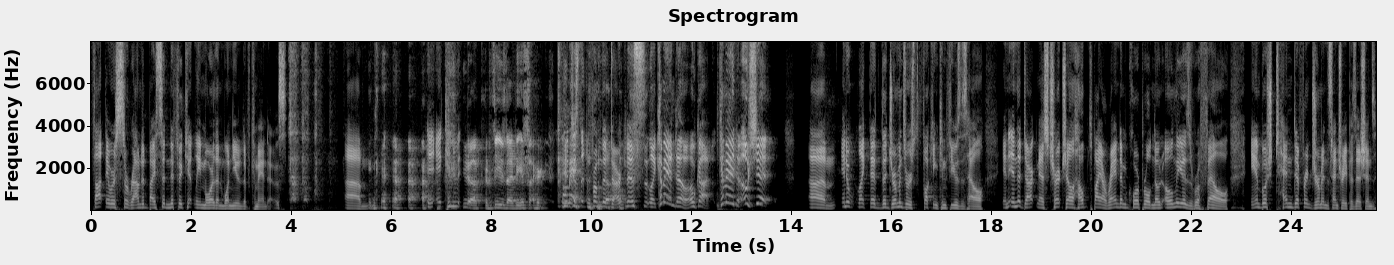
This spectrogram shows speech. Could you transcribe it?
thought they were surrounded by significantly more than one unit of commandos um it, it can you know how confused I'd be if I heard it just from the darkness, like commando. Oh god, commando. Oh shit. Um, and it, like the the Germans were fucking confused as hell. And in the darkness, Churchill, helped by a random corporal known only as Raffel, ambushed ten different German sentry positions,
